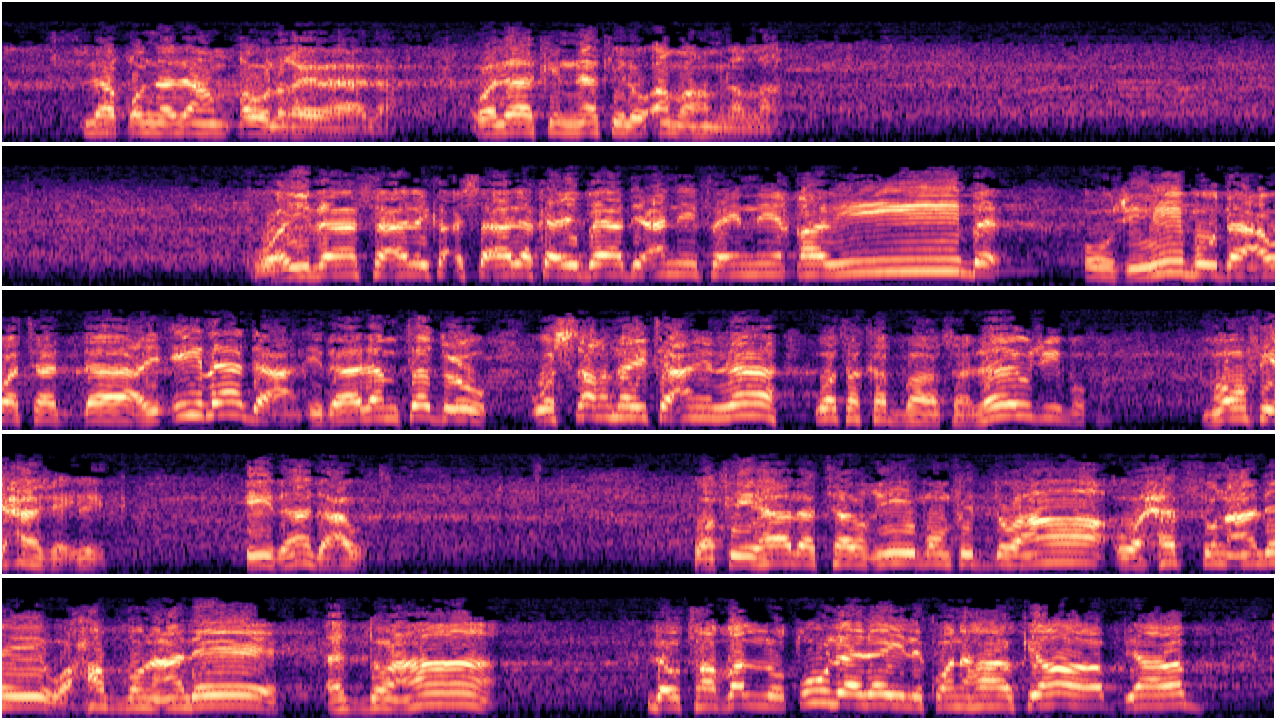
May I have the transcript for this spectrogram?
لقلنا لهم قول غير هذا ولكن نكل أمرهم من الله. وإذا سألك, سألك عبادي عني فإني قريب أجيب دعوة الداعي إذا دعا إذا لم تدعو واستغنيت عن الله وتكبرت لا يجيبك. ما هو في حاجة إليك. إذا دعوت. وفي هذا ترغيب في الدعاء وحث عليه وحض عليه. الدعاء لو تظل طول ليلك ونهارك يا رب يا رب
